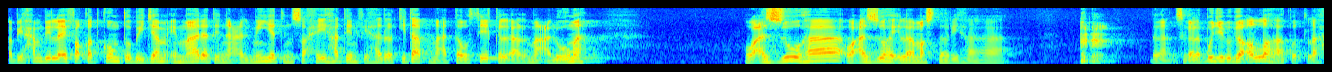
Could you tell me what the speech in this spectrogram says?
Wa bihamdillahi faqad qumtu bi jam'i madatin ilmiyatin sahihatin fi hadzal kitab ma'a tawthiqil al-ma'lumah wa azzuha wa azzuha ila masdariha. Dengan segala puji bagi Allah aku telah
